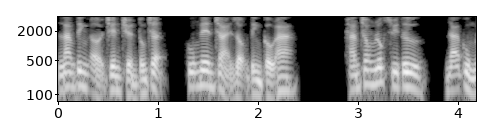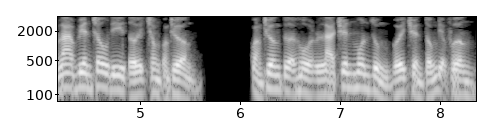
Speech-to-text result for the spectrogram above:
lam tinh ở trên truyền tống trận, cũng nên trải rộng tình cầu a. Hắn trong lúc suy tư, đã cùng la viên châu đi tới trong quảng trường. Quảng trường tựa hồ là chuyên môn dùng với truyền tống địa phương,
